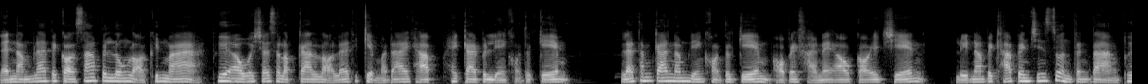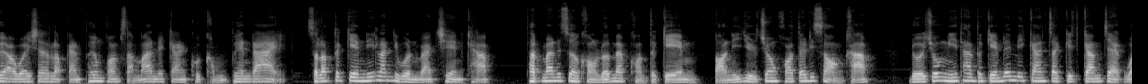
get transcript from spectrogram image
และนำแร่ไปก่อสร้างเป็นโรงหล่อขึ้นมา เพื่อเอาไว้ใช้สำหรับการหล่อแร่ที่เก็บมาได้ครับ ให้กลายเป็นเหรียญของตัวเกม และทำการนำเหรียญของตัวเกม ออกไปขายใน Algol Exchange หรือนำไปค้าเป็นชิ้นส่วนต่างๆ เพื่อเอาไว้ใช้สำหรับการเพิ่มความสามารถในการขุดของเพื่อนได้สำหรับตัวเกมนี้รันอยู่บน v a c Chain ครับถัดมาในส่วนของรถแมพของตัวเกม ตอนนี้อยู่ในช่วงควอเตอร์ที่สองครับ โดยช่วงนี้ทางตัวเกมได้มีการจัดกิจกรรมแจกไว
